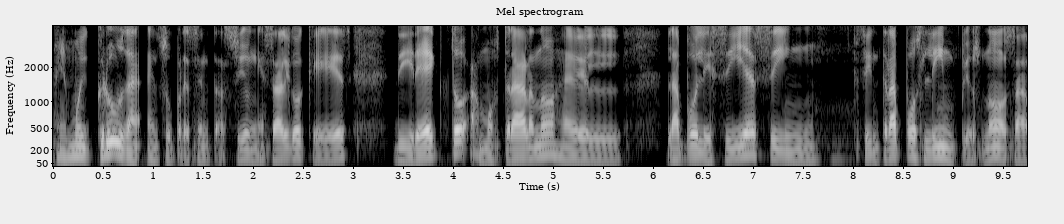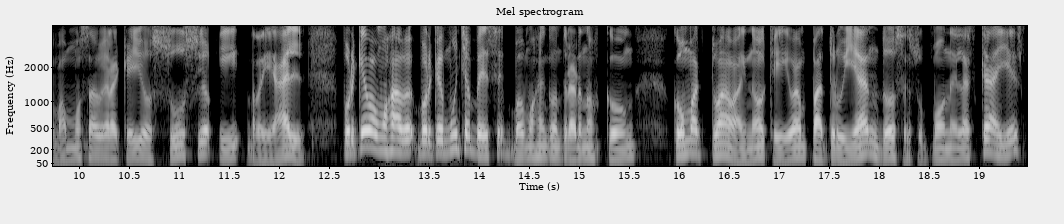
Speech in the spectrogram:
es muy cruda en su presentación, es algo que es directo a mostrarnos el, la policía sin, sin trapos limpios, ¿no? O sea, vamos a ver aquello sucio y real. ¿Por qué vamos a ver? Porque muchas veces vamos a encontrarnos con cómo actuaban, ¿no? Que iban patrullando, se supone, las calles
